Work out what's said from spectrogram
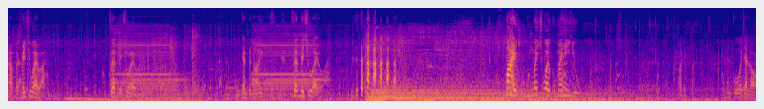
อะมันไม่ช่วยวะเพื่อนไม่ช่วยวะอย่างน้อยเพื่อนไม่ช่วยวะไม่มึงไม่ช่วยกูไม่ให้ฮิวเอาดิงั้นกูก็จะรอ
